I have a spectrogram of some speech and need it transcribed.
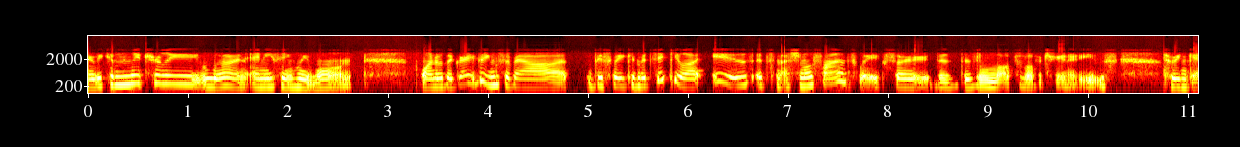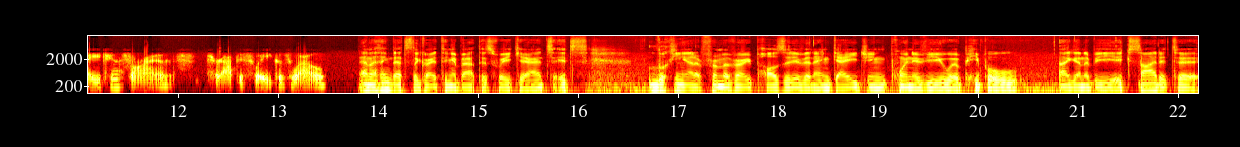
know, we can literally learn anything we want. One of the great things about this week in particular is it's National Science Week, so there's, there's lots of opportunities to engage in science throughout this week as well. And I think that's the great thing about this week. Yeah, it's it's looking at it from a very positive and engaging point of view, where people are going to be excited to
